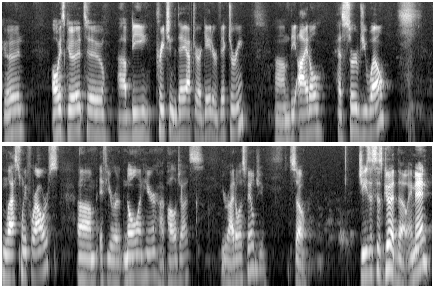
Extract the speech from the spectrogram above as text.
Good. Always good to uh, be preaching the day after a Gator victory. Um, the idol has served you well in the last 24 hours. Um, if you're a Nolan here, I apologize. Your idol has failed you. So, Jesus is good, though. Amen?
